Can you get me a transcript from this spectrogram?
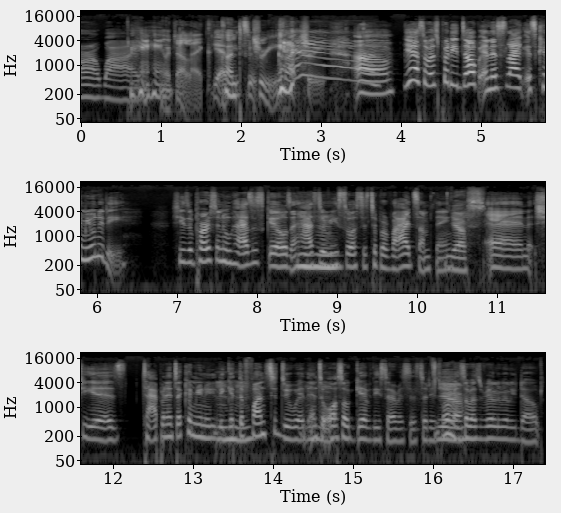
R Y. Which I like. Yeah, country. country. Um, yeah, so it's pretty dope, and it's like it's community. She's a person who has the skills and has the resources to provide something. Mm-hmm. Yes. and she is tapping into community to get the funds to do it and to also give these services to these Mm-hmm. Yeah. women. So it's really, really dope.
